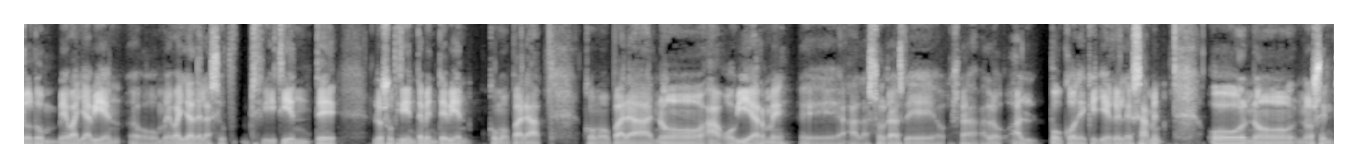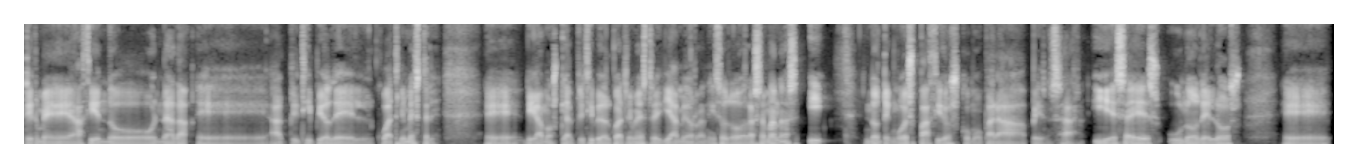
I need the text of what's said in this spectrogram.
todo me vaya bien o me vaya de la suficiente, lo suficientemente bien como para, como para no agobiarme eh, a las horas de, o sea, al, poco de que llegue el examen, o no, no sentirme haciendo nada eh, al principio del cuatrimestre. Eh, digamos que al principio del cuatrimestre ya me organizo todas las semanas y no tengo espacios como para pensar. Y ese es uno de los, de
